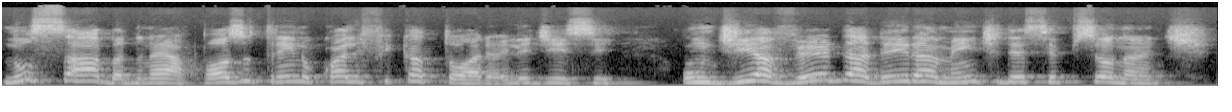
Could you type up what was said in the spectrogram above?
no sábado, né, após o treino qualificatório, ele disse: "Um dia verdadeiramente decepcionante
